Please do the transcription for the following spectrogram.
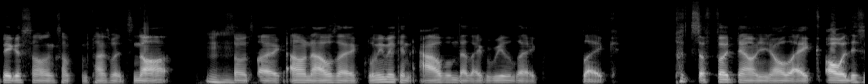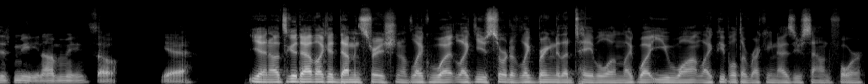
biggest song sometimes, but it's not. Mhm. So it's like I don't know. I was like, let me make an album that like really like like puts the foot down, you know, like oh this is me, you know what I mean? So yeah. Yeah, no, it's good to have like a demonstration of like what like you sort of like bring to the table and like what you want like people to recognize your sound for.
